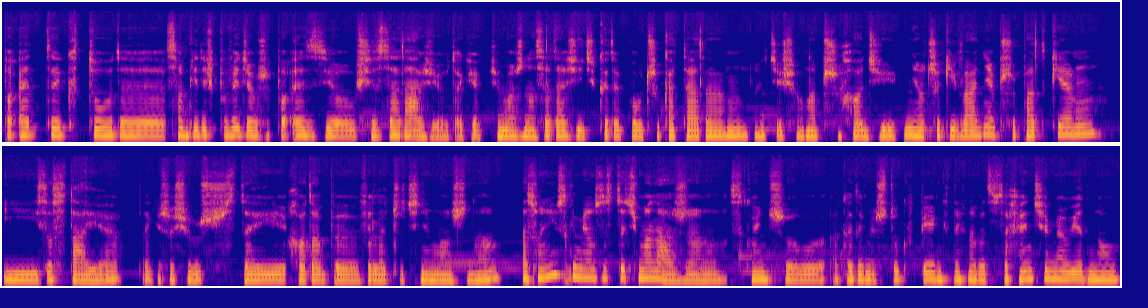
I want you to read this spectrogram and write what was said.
Poety, który sam kiedyś powiedział, że poezją się zaraził, tak jak się można zarazić grypą czy katarem, gdzieś ona przychodzi nieoczekiwanie, przypadkiem i zostaje także się już z tej choroby wyleczyć nie można. A Słonimski miał zostać malarzem. Skończył Akademię Sztuk Pięknych, nawet w Zachęcie miał jedną,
